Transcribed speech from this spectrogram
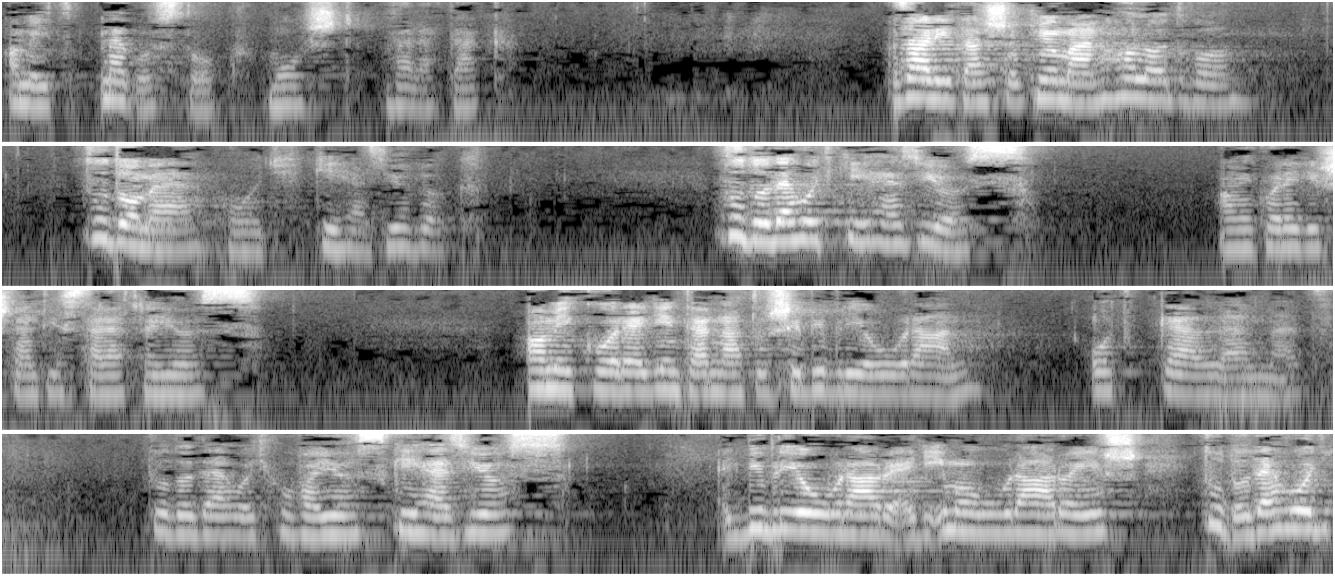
amit megosztok most veletek. Az állítások nyomán haladva, tudom-e, hogy kihez jövök? Tudod-e, hogy kihez jössz, amikor egy Isten tiszteletre jössz? Amikor egy internátusi biblióórán ott kell lenned. Tudod-e, hogy hova jössz, kihez jössz? Egy biblióórára, egy imaórára, és tudod-e, hogy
